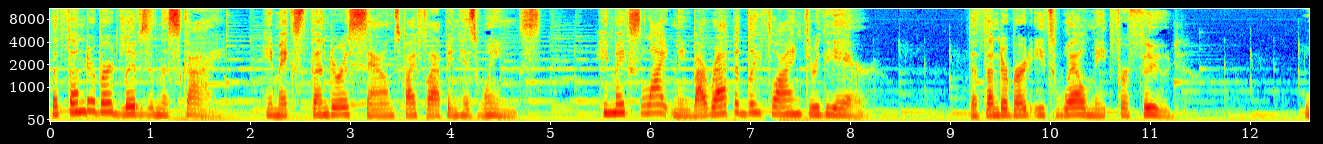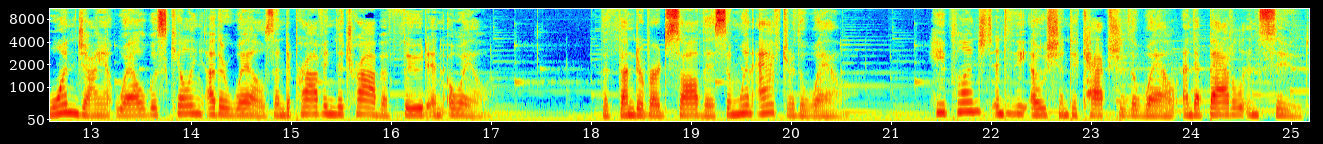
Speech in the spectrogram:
The thunderbird lives in the sky. He makes thunderous sounds by flapping his wings. He makes lightning by rapidly flying through the air. The thunderbird eats whale meat for food. One giant whale was killing other whales and depriving the tribe of food and oil. The thunderbird saw this and went after the whale. He plunged into the ocean to capture the whale, and a battle ensued.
